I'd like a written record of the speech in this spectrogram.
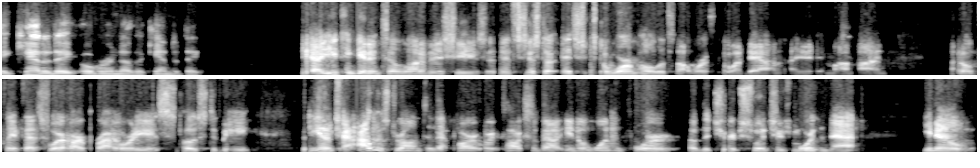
a candidate over another candidate. Yeah, you can get into a lot of issues, it's just a it's just a wormhole that's not worth going down. In my mind, I don't think that's where our priority is supposed to be. But, you know, I was drawn to that part where it talks about you know one in four of the church switchers, more than that, you know,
